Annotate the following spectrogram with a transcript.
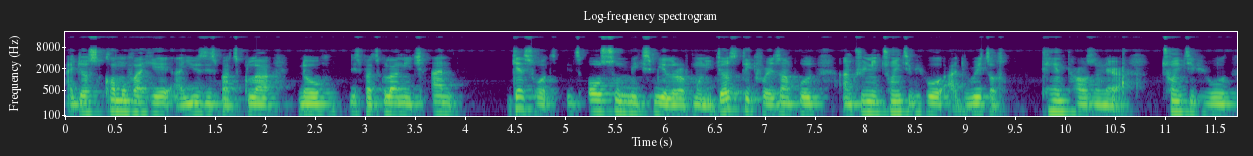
i just come over here and use this particular you know this particular niche. And guess what? It also makes me a lot of money. Just take for example i'm training 20 people at the rate of 10,000 naira 20 people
